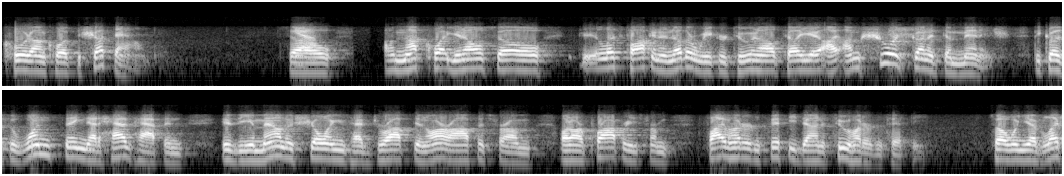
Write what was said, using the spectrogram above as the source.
quote unquote the shutdown. So yeah. I'm not quite, you know, so let's talk in another week or two, and I'll tell you, I, I'm sure it's going to diminish because the one thing that has happened is the amount of showings have dropped in our office from on our properties from 550 down to 250. So when you have less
